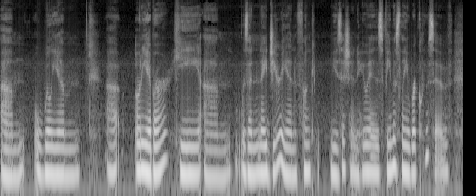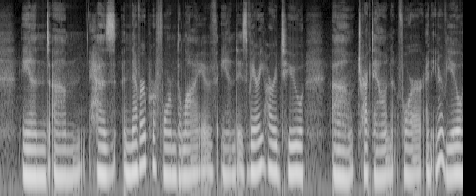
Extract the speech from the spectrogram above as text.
um, William uh, Onyeabor, he um, was a Nigerian funk musician who is famously reclusive and um, has never performed live and is very hard to uh, track down for an interview.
